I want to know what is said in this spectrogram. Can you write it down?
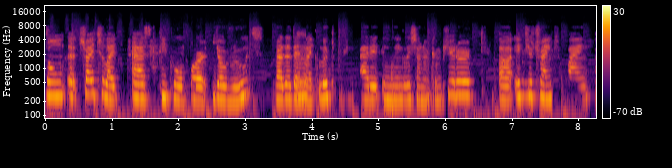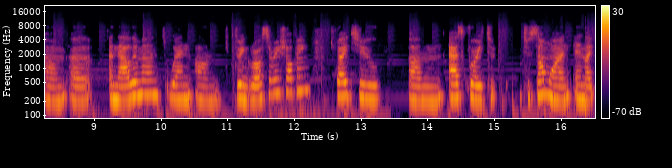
don't uh, try to like ask people for your route rather than Mhm. like looking at it in English on a computer. Uh, if you're trying to find um, uh, an element when um, doing grocery shopping, try to um, ask for it to to someone and like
